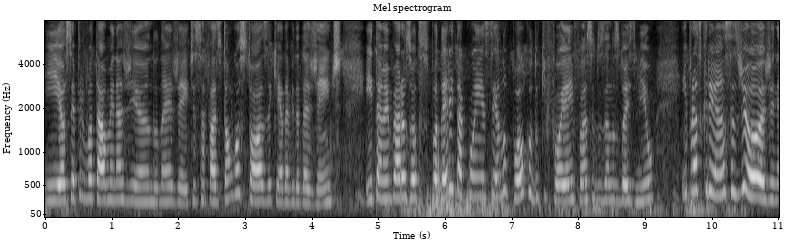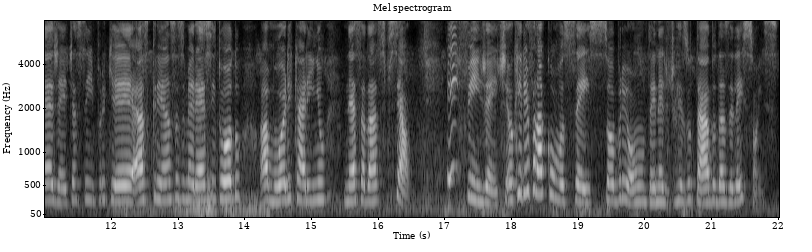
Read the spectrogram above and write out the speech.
e eu sempre vou estar homenageando, né, gente, essa fase tão gostosa que é da vida da gente. E também para os outros poderem estar conhecendo um pouco do que foi a infância dos anos 2000 e para as crianças de hoje, né, gente, assim, porque as crianças merecem todo amor e carinho nessa data especial. Enfim, gente, eu queria falar com vocês sobre ontem, né, o resultado das eleições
